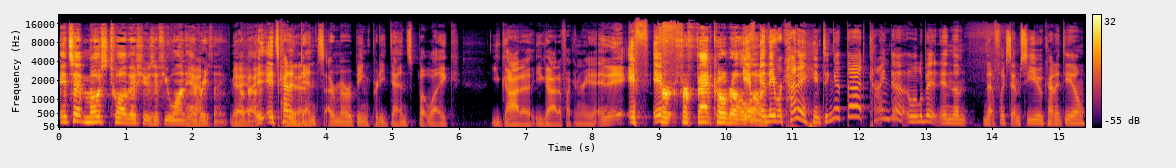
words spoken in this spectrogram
It's at most twelve issues if you want Yeah. everything. Yeah, yeah. It, it's kind of Yeah. dense. I remember it being pretty dense, but like you gotta you gotta fucking read it. And if if for for Fat Cobra if alone. and they were kind of hinting at that kind of a little bit in the Netflix MCU kind of deal.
